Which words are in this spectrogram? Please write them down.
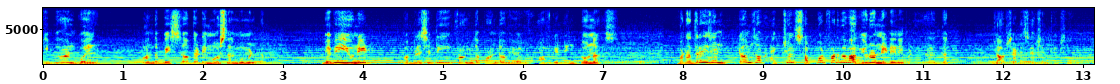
keep you on going on the basis of that emotional momentum may be you need from the point of view of, of getting donors. But otherwise, in terms of actual support for the work, you don't need anybody. The job satisfaction keeps you going.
